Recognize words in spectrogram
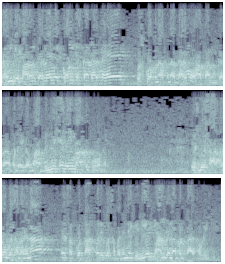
धर्म के पालन करने में कौन किसका धर्म है, उसको अपना अपना धर्म वहाँ पालन करना पड़ेगा। वहाँ विधि निषेध ही महत्वपूर्ण है। इसलिए शास्त्रों को समझना, इन सबको तात्पर्य को समझने के लिए ध्यान देना पड़ता है थोड़ी सी,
